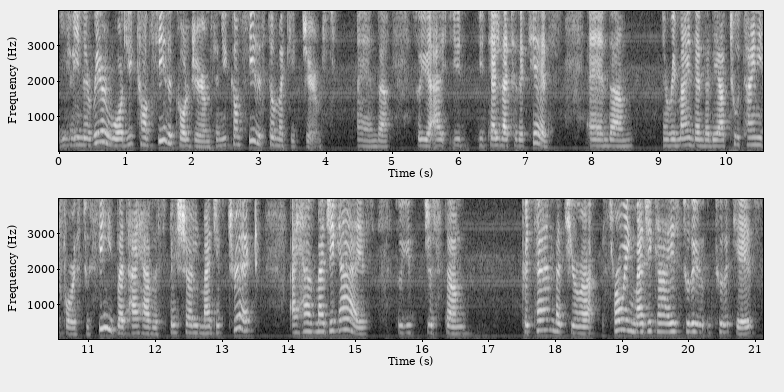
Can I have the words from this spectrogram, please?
in the real world, you can't see the cold germs and you can't see the stomach ache germs. And uh, so you, uh, you, you tell that to the kids and, um, and remind them that they are too tiny for us to see, but I have a special magic trick. I have magic eyes. So you just um, pretend that you're uh, throwing magic eyes to the to the kids,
